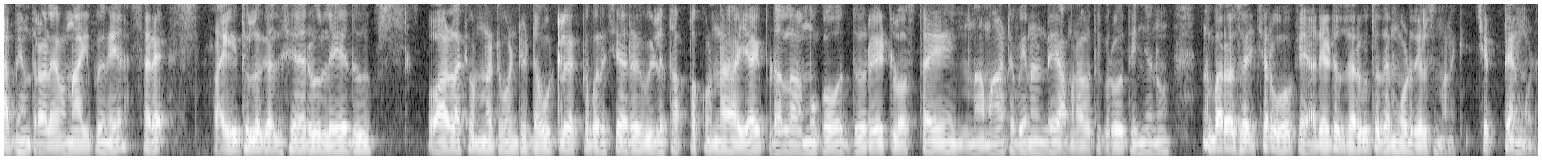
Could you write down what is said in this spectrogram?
అభ్యంతరాలు ఏమైనా ఆగిపోయినాయా? సరే రైతులు కలిశారు లేదు. వాళ్ళకి ఉన్నటువంటి డౌట్లు వ్యక్తపరిచారు. వీళ్ళు తప్పకుండా అయ్యా ఇప్పుడు అలా అమ్ముకోవద్దు రేట్లు వస్తాయి నా మాట వినండి అమరావతి గ్రోత్ ఇంజను అని భరోసా ఇచ్చారు. ఓకే అదేటో జరుగుతుందని కూడా తెలుసు మనకి. చెప్పాను కూడా.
